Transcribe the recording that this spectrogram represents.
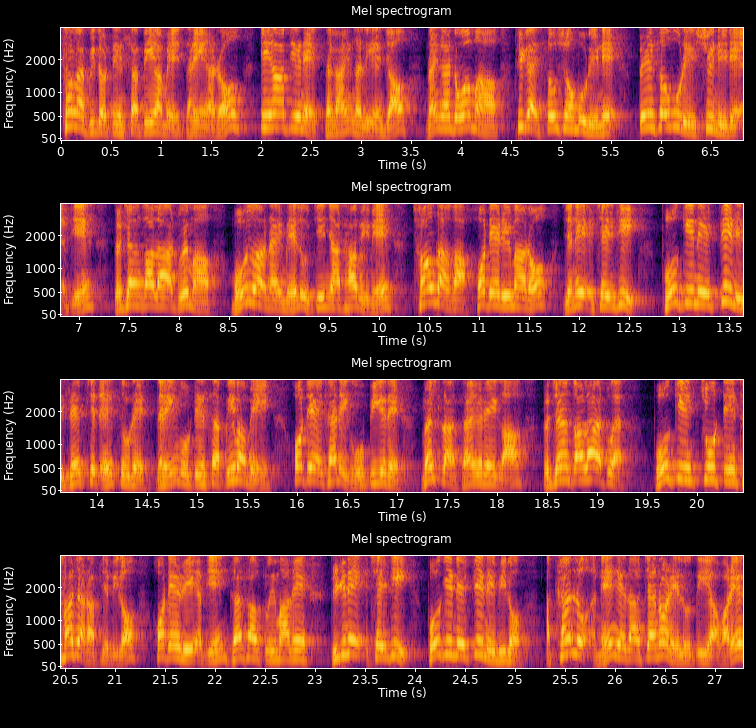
ဆက်လက်ပြီးတော့တင်ဆက်ပေးရမယ့်သတင်းကတော့အင်အားပြင်းတဲ့သခိုင်းငလျင်ကြောင့်နိုင်ငံတော်မှာထိခိုက်ဆုံးရှုံးမှုတွေနဲ့သေဆုံးမှုတွေရှိနေတဲ့အပြင်ကြံကာလအတွင်းမှာမိုးရွာနိုင်မယ်လို့ကြေညာထားပေမဲ့ချောင်းသာကဟိုတယ်တွေမှာတော့ယနေ့အချိန်ထိဘိုးကင်းတွေပြည့်နေစေဖြစ်တယ်ဆိုတဲ့သတင်းကိုတင်ဆက်ပေးပါမယ်ဟိုတယ်အခန်းတွေကိုပြီးခဲ့တဲ့မက်လဇန်ကလေးကကြံကာလအတွက်ဘိုးကင်ကြိုတင်ထားကြတာဖြစ်ပြီးတော့ဟိုတယ်တွေအပြင်ဂတ်ဆောက်တွေမှာလည်းဒီကနေ့အချိန်ထိဘိုးကင်တွေပြည့်နေပြီးတော့အခန်းလွတ်အနေငယ်သာကျန်တော့တယ်လို့သိရပါတယ်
